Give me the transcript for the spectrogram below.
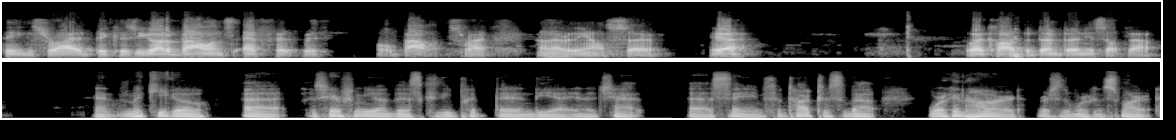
things, right? Because you got to balance effort with well balance, right, and everything else. So yeah, Work hard, but don't burn yourself out. And Mikiko, uh, let's hear from you on this because you put there in the uh, in the chat uh, same. So talk to us about working hard versus working smart.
